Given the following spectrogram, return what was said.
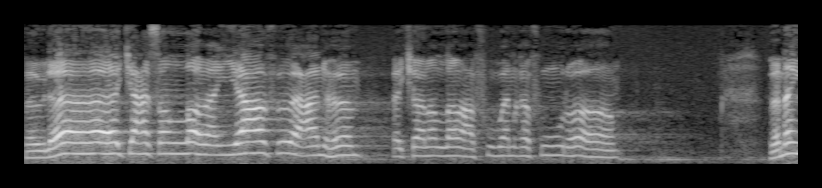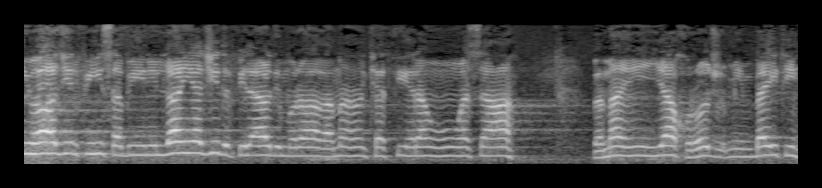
فأولئك عسى الله أن يعفو عنهم فكان الله عفوا غفورا. فمن يهاجر في سبيل الله يجد في الأرض مراغما كثيرا وسعة. فمن يخرج من بيته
